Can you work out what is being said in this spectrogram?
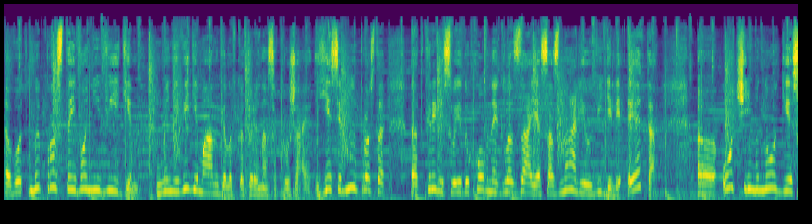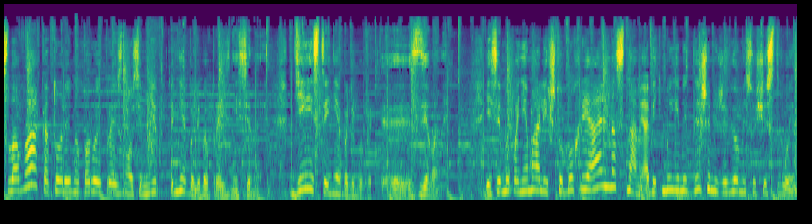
Вот мы просто его не видим. Мы не видим ангелов, которые нас окружают. Если бы мы просто открыли свои духовные глаза и осознали и увидели это, э, очень многие слова, которые мы порой произносим, не, были бы произнесены. Действия не были бы э, сделаны если мы понимали, что Бог реально с нами, а ведь мы ими дышим и живем и существуем.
